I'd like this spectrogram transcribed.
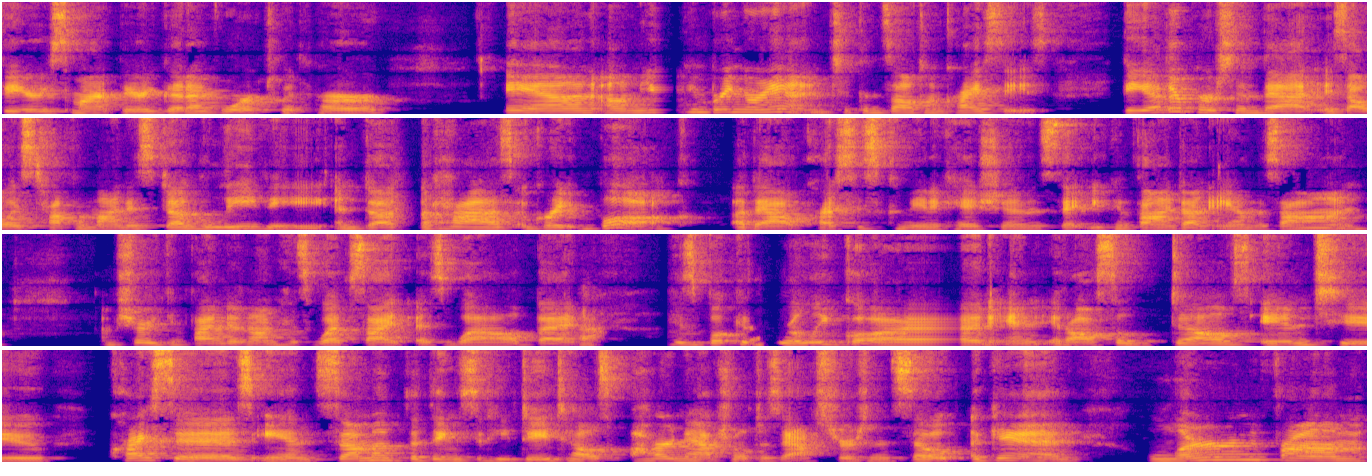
very smart, very good. I've worked with her. And um, you can bring her in to consult on crises. The other person that is always top of mind is Doug Levy. And Doug has a great book about crisis communications that you can find on Amazon. I'm sure you can find it on his website as well. But yeah. his book is really good and it also delves into crisis and some of the things that he details are natural disasters. And so, again, learn from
